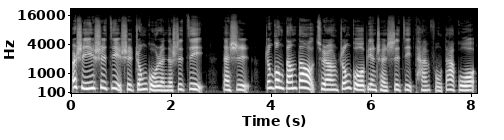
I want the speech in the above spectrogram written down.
二十一世纪是中国人的世纪。”但是中共当道，却让中国变成世纪贪腐大国，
